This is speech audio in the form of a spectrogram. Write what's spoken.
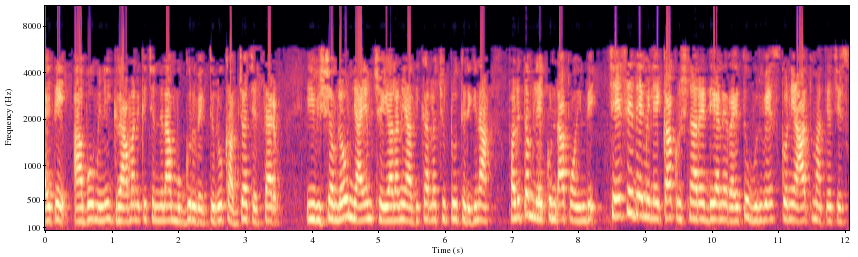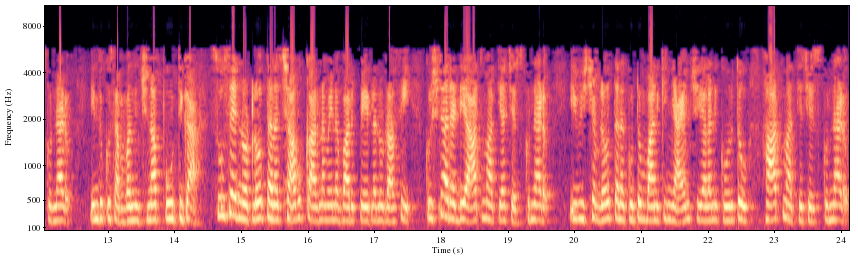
అయితే ఆ భూమిని గ్రామానికి చెందిన ముగ్గురు వ్యక్తులు కబ్జా చేశారు. ఈ విషయంలో న్యాయం చేయాలని అధికారుల చుట్టూ తిరిగినా ఫలితం లేకుండా పోయింది. చేసేదేమీ లేక కృష్ణారెడ్డి అనే రైతు ఉరివేసుకుని ఆత్మహత్య చేసుకున్నాడు. ఇందుకు సంబంధించిన పూర్తిగా సూసైడ్ నోట్లో తన చావు కారణమైన వారి పేర్లను రాసి కృష్ణారెడ్డి ఆత్మహత్య చేసుకున్నాడు. ఈ విషయంలో తన కుటుంబానికి న్యాయం చేయాలని కోరుతూ ఆత్మహత్య చేసుకున్నాడు.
